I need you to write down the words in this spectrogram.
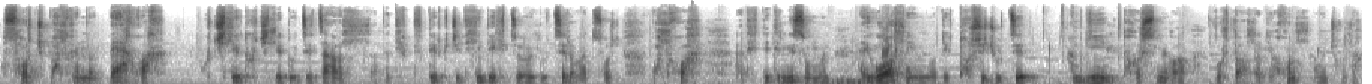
сурж болох юмнууд байх бах хүчлээд хүчлээд үзээ заавал одоо дээр бичиж ихэндээ хэцүү байвал үцээр байгаад сурж болох бах. А тэгтээ тэрнээс өмнө айгүй олон юмнуудыг туршиж үзээд хамгийн тохирсныгоо өөртөө олоод явах нь хамгийн чухал баг.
